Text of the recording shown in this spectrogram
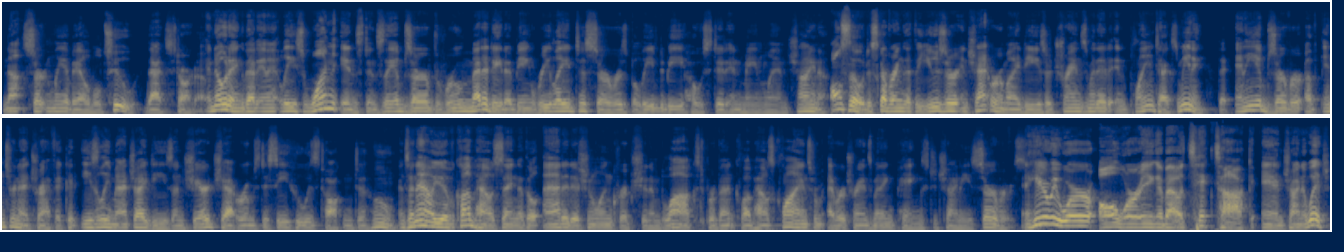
not certainly available to that startup. And noting that in at least one instance they observed room metadata being relayed to servers believed to be hosted in mainland China. Also, discovering that the user and chat room IDs are transmitted in plain text, meaning that any observer of internet traffic could easily match IDs on shared chat rooms to see who is talking to whom. And so now you have Clubhouse saying that they'll add additional encryption and blocks to prevent Clubhouse clients from ever transmitting pings to Chinese servers. And here we were all worrying about TikTok and China, which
